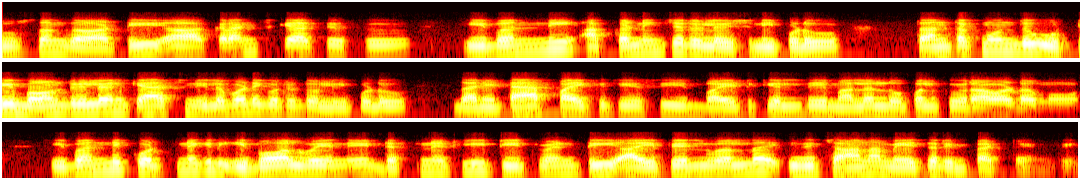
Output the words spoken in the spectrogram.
చూస్తాం కాబట్టి ఆ క్రంచ్ క్యాచెస్ ఇవన్నీ అక్కడి నుంచే రిలేషన్ ఇప్పుడు అంతకుముందు ఉట్టి బౌండరీ లైన్ క్యాచ్ నిలబడి కొట్టేటోళ్ళు. ఇప్పుడు దాని ట్యాప్ పైకి చేసి బయటకు వెళ్ళి మళ్ళీ లోపలికి రావడము ఇవన్నీ కొట్టినకి ఇవాల్వ్ అయినాయి. డెఫినెట్లీ టీ ట్వంటీ ఐపీఎల్ వల్ల ఇది చాలా మేజర్ ఇంపాక్ట్ అయింది.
